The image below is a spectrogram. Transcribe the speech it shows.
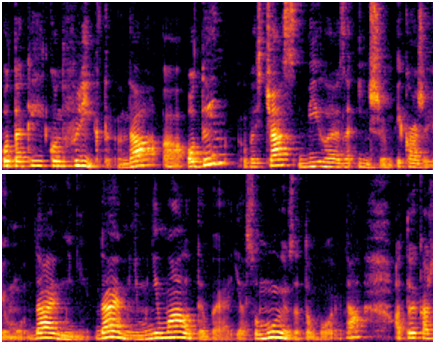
отакий конфлікт. Да? Один весь час бігає за іншим і каже йому: Дай мені, дай мені, мені мало тебе, я сумую за тобою. Да? А той каже,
